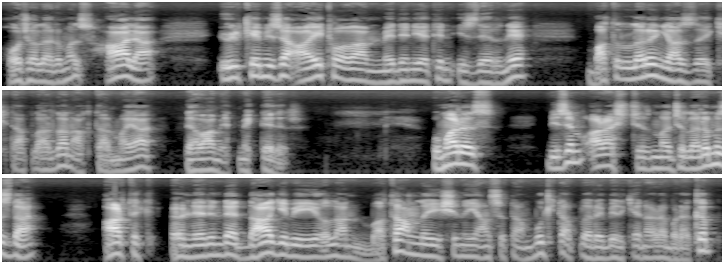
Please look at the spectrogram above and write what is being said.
hocalarımız hala ülkemize ait olan medeniyetin izlerini Batılıların yazdığı kitaplardan aktarmaya devam etmektedir. Umarız bizim araştırmacılarımız da artık önlerinde dağ gibi yığılan batı anlayışını yansıtan bu kitapları bir kenara bırakıp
